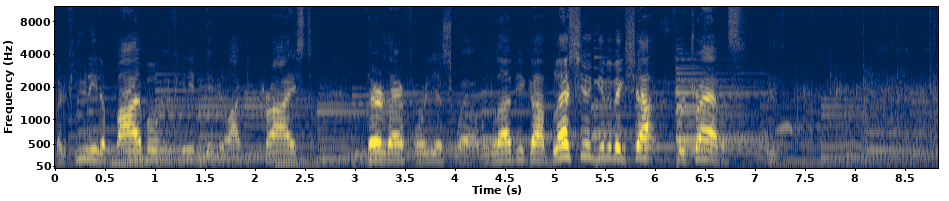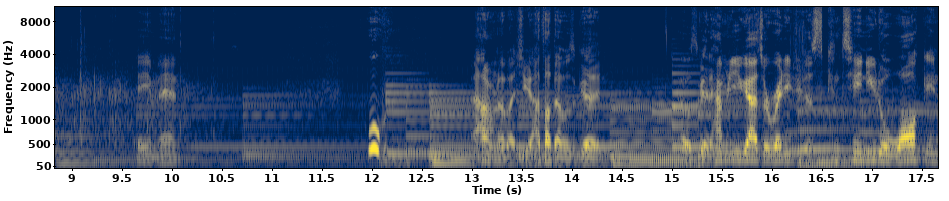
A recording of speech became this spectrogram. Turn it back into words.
But if you need a Bible, if you need to give your life to Christ, they're there for you as well. We love you. God bless you. Give a big shout for Travis. Amen. I don't know about you. I thought that was good. That was good. How many of you guys are ready to just continue to walk in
